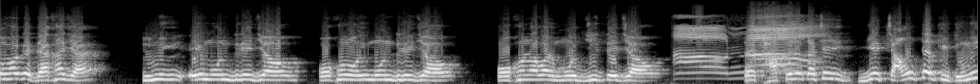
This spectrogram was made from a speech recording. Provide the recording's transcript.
তোমাকে দেখা যায় তুমি এই মন্দিরে যাও কখনো ওই মন্দিরে যাও কখনো আবার মসজিদে যাও। ঠাকুরের কাছে গিয়ে চাওটা কি তুমি?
